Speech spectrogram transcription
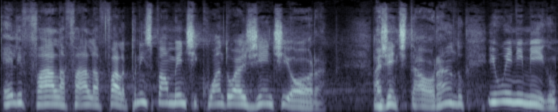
Ele fala, fala, fala, principalmente quando a gente ora. A gente está orando e o inimigo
